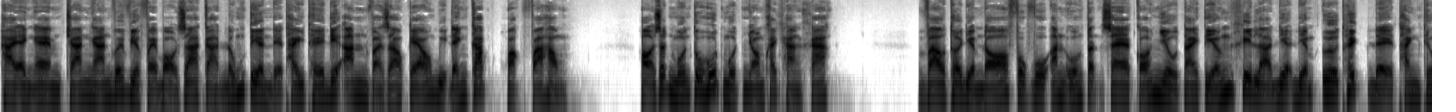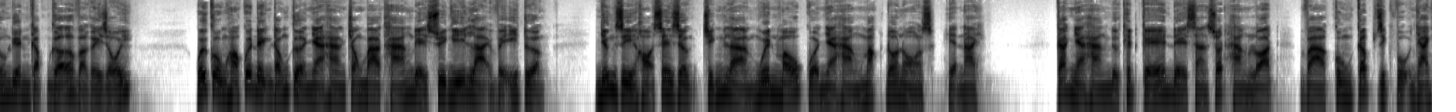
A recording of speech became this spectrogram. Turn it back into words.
Hai anh em chán ngán với việc phải bỏ ra cả đống tiền để thay thế đĩa ăn và dao kéo bị đánh cắp hoặc phá hỏng. Họ rất muốn thu hút một nhóm khách hàng khác. Vào thời điểm đó, phục vụ ăn uống tận xe có nhiều tai tiếng khi là địa điểm ưa thích để thanh thiếu niên gặp gỡ và gây rối. Cuối cùng họ quyết định đóng cửa nhà hàng trong 3 tháng để suy nghĩ lại về ý tưởng. Những gì họ xây dựng chính là nguyên mẫu của nhà hàng McDonald's hiện nay. Các nhà hàng được thiết kế để sản xuất hàng loạt và cung cấp dịch vụ nhanh.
